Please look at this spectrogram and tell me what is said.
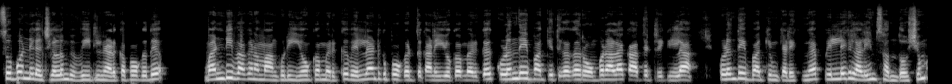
சுப நிகழ்ச்சிகளும் இப்ப நடக்க போகுது. வண்டி வாகனம் வாங்கக்கூடிய யோகம் இருக்கு. வெளிநாட்டுக்கு போகிறதுக்கான யோகம் இருக்கு. குழந்தை பாக்கியத்துக்காக ரொம்ப நாளா காத்துட்டு இருக்கீங்களா குழந்தை பாக்கியம் கிடைக்குங்க. பிள்ளைகளாலையும் சந்தோஷம்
